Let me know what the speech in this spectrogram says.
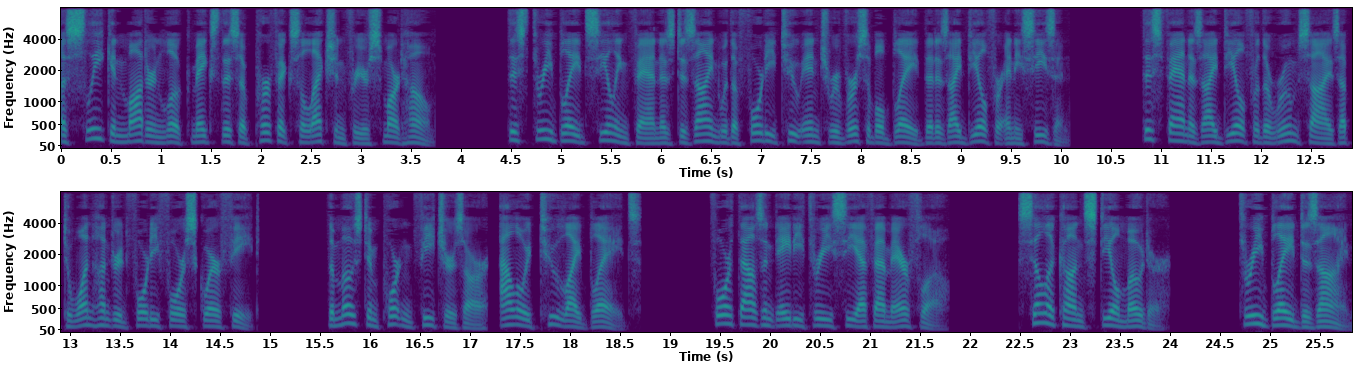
A sleek and modern look makes this a perfect selection for your smart home. This 3-blade ceiling fan is designed with a 42-inch reversible blade that is ideal for any season. This fan is ideal for the room size up to 144 square feet. The most important features are, alloy 2 light blades. 4083 CFM airflow. Silicon steel motor. 3-blade design.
